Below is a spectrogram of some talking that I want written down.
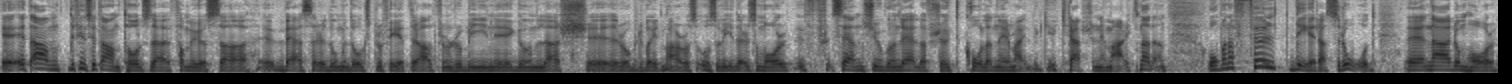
ett an, det finns ett antal så famösa bäsare, domedagsprofeter. Allt från Rubini, Gunlars, Robert Weidmar och så vidare som har sen 2011 försökt kolla ner kraschen i marknaden. Och man har följt deras råd när de har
